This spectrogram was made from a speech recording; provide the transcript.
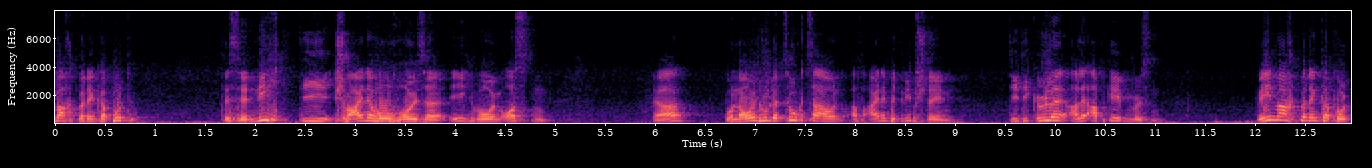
macht man denn kaputt? Das sind nicht die Schweinehochhäuser irgendwo im Osten, ja, wo 900 Zuchtzaun auf einem Betrieb stehen, die die Gülle alle abgeben müssen. Wen macht man denn kaputt?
